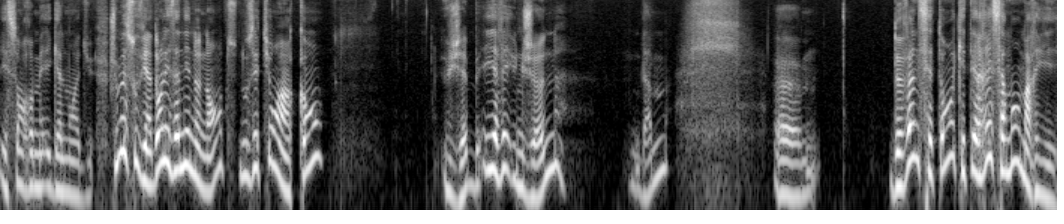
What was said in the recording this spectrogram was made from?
et s'en remet également à Dieu. Je me souviens, dans les années 90, nous étions à un camp, Ugeb, et il y avait une jeune dame euh, de 27 ans qui était récemment mariée.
